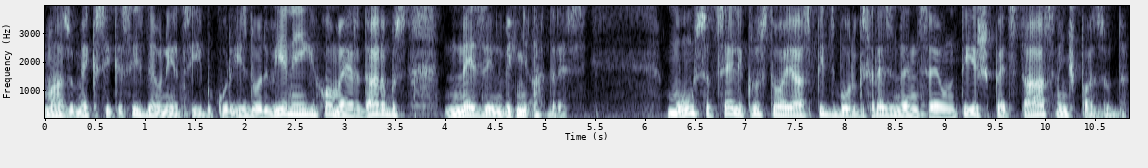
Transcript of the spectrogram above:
mazu Meksikas izdevniecību, kur izdod vienīgi Homēra darbus, nezina viņa adresi. Mūsu ceļi krustojās Pitsburgas rezidencē, un tieši pēc tās viņš pazuda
